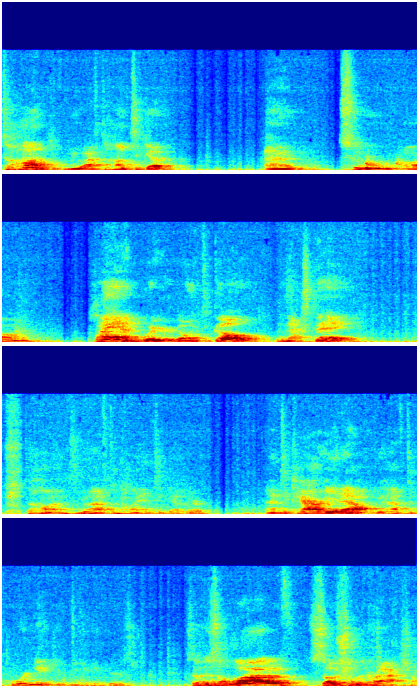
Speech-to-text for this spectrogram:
to hunt, you have to hunt together. And to um, plan where you're going to go the next day to hunt, you have to plan together. And to carry it out, you have to coordinate your behaviors. So there's a lot of social interaction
